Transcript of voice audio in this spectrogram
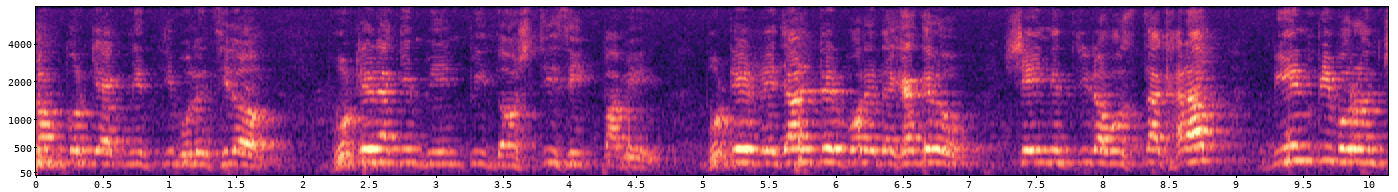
সম্পর্কে এক নেত্রী বলেছিল, ভোটে নাকি বিএনপি দশটি সিট পাবে। ভোটের রেজাল্টের পরে দেখা গেল, সেই নেত্রীর অবস্থা খারাপ। বিএনপি বরঞ্চ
